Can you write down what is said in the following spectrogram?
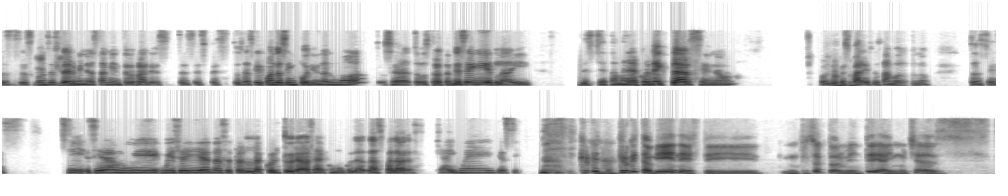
Entonces, con sus términos también todos raros. Entonces, pues, tú sabes que cuando se impone una moda, o sea, todos tratan de seguirla y de cierta manera conectarse, ¿no? Porque pues para eso estamos, ¿no? Entonces, sí, sí era muy, muy seguida nosotros la cultura, o sea, como con las palabras, que hay güey, y así. Creo que, creo que también, este, incluso actualmente hay muchas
